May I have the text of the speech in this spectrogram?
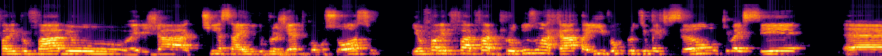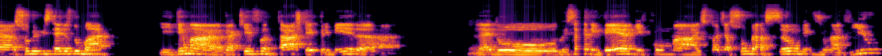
falei para o Fábio, ele já tinha saído do projeto como sócio, e eu falei para o Fábio, Fábio, produz uma capa aí, vamos produzir uma edição que vai ser é, sobre mistérios do mar. E tem uma HQ fantástica, a primeira, né, do Luiz Seidenberg, com uma história de assombração dentro de um navio.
